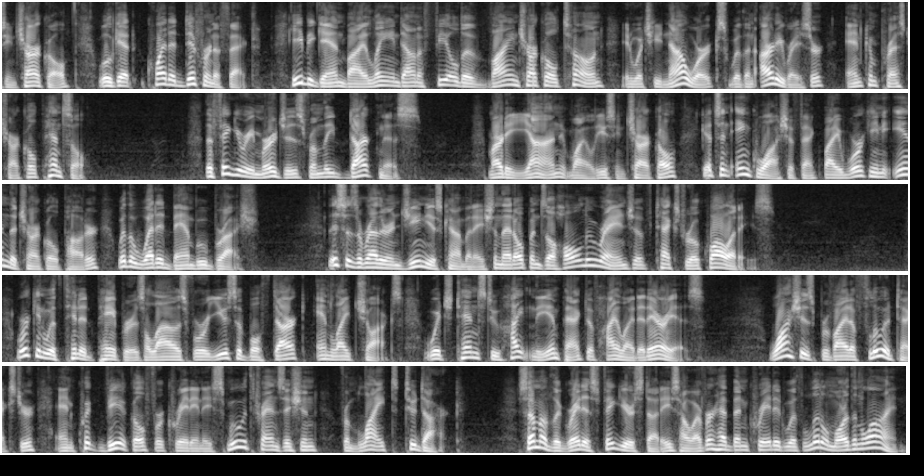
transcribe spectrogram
using charcoal will get quite a different effect. He began by laying down a field of vine charcoal tone in which he now works with an art eraser and compressed charcoal pencil. The figure emerges from the darkness. Marty Jan, while using charcoal, gets an ink wash effect by working in the charcoal powder with a wetted bamboo brush. This is a rather ingenious combination that opens a whole new range of textural qualities. Working with tinted papers allows for use of both dark and light chalks, which tends to heighten the impact of highlighted areas. Washes provide a fluid texture and quick vehicle for creating a smooth transition from light to dark. Some of the greatest figure studies, however, have been created with little more than line.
